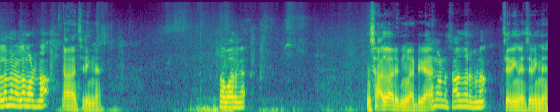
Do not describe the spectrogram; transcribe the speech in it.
எல்லாமே நல்லா மாட்டோம் ஆ சரிங்கண்ணா. பாருங்க. சாதுவாக இருக்குங்களாட்டுக்க ஆமாண்ணா சாதம் இருக்குண்ணா. சரிங்கண்ணா சரிங்கண்ணா.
